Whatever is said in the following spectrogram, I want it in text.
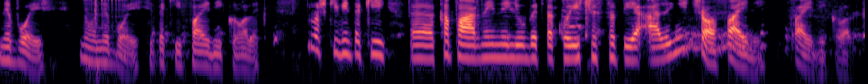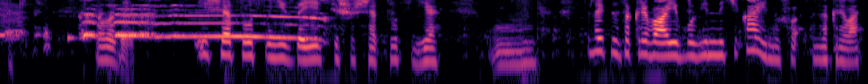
не боїшся. Ну, не боїшся, такий файний кролик. Трошки він такий е, капарний, не любить такої чистоти, але нічого, файний, файний кролик такий. Молодець. І ще тут, мені здається, що ще тут є. Я навіть не закриваю, бо він не тікає, ну що закривати.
